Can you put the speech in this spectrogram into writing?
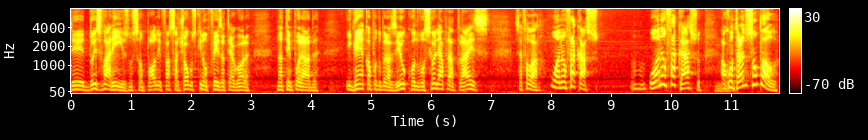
dê dois vareios no São Paulo e faça jogos que não fez até agora na temporada e ganha a Copa do Brasil, quando você olhar para trás, você vai falar: o ano é um fracasso. Uhum. O ano é um fracasso. Uhum. Ao contrário do São Paulo.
